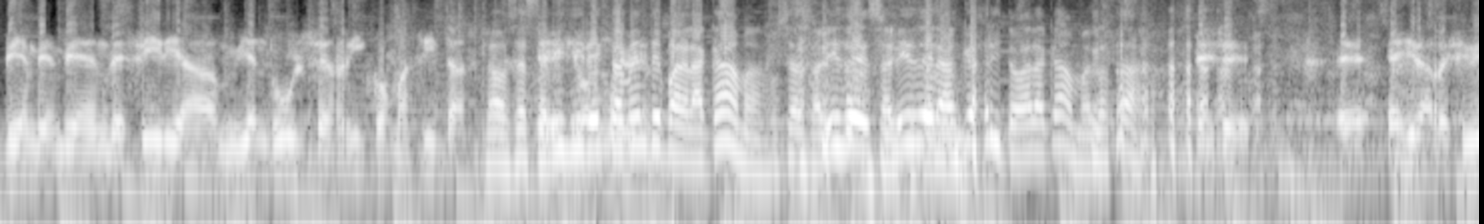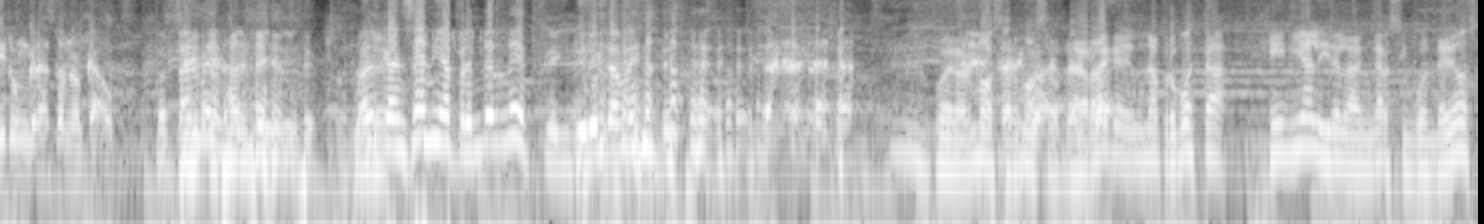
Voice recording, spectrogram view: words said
bien, bien, bien de Siria, bien dulces, ricos, masitas. Claro, o sea, Eh, salís directamente para la cama. O sea, salís, de, salís del hangar y te vas a la cama, ya está. Sí, sí. Es ir a recibir un grato knockout. Totalmente. No alcanzás ni a prender Netflix directamente. Bueno, hermoso, hermoso. La verdad que una propuesta genial ir al hangar 52,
